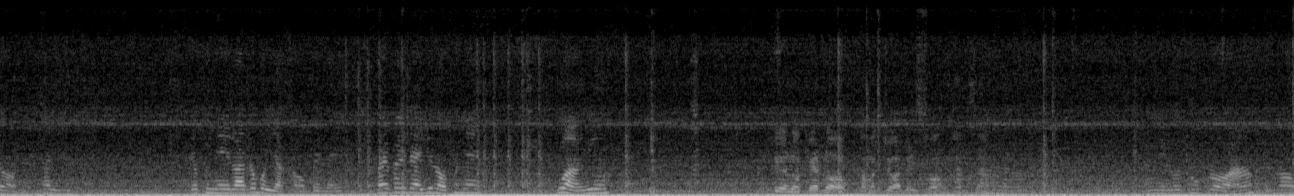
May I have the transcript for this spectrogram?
หอกท่านเดี๋ยวคุณยายรอดแล้บ่อยากเขาไปไหนไปไปได้ยู่หรอกพุ่ยายหวังอยู่เพื่อราแปดรอบเขามาจอดได้สองพันสามอันนี้รถทุกล้อเอ้ารอบ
